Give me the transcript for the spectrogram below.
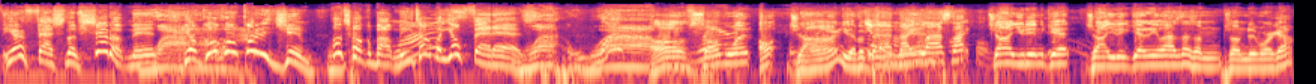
you're a fat schlub. Shut up, man. Wow. Yo, go go go to the gym. Don't talk about me. Talk about your fat ass. Wow. Wow. Oh, someone. Oh, John, you have a Yo, bad night man. last night. John, you didn't get. John, you didn't get any last night. Something, something didn't work out.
